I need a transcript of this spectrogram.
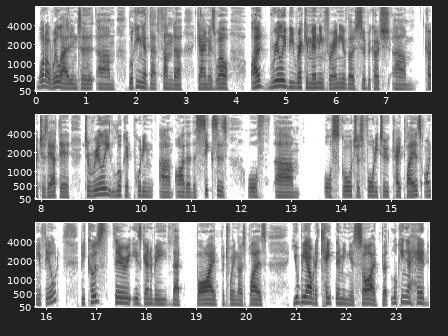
what I will add into um, looking at that Thunder game as well, I'd really be recommending for any of those super coach um, coaches out there to really look at putting um, either the Sixers or um, or Scorchers 42k players on your field because there is going to be that buy between those players. You'll be able to keep them in your side, but looking ahead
